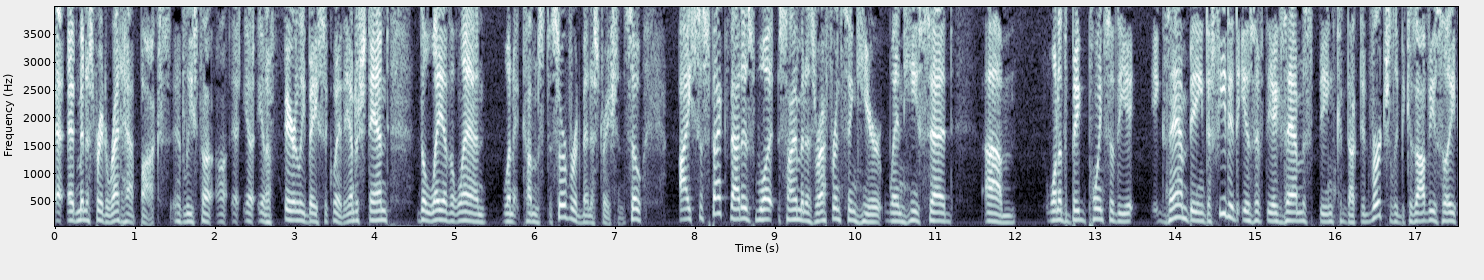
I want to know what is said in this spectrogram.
a Red Hat box, at least uh, uh in a fairly basic way. They understand the lay of the land when it comes to server administration. So I suspect that is what Simon is referencing here when he said um, one of the big points of the exam being defeated is if the exam is being conducted virtually, because obviously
